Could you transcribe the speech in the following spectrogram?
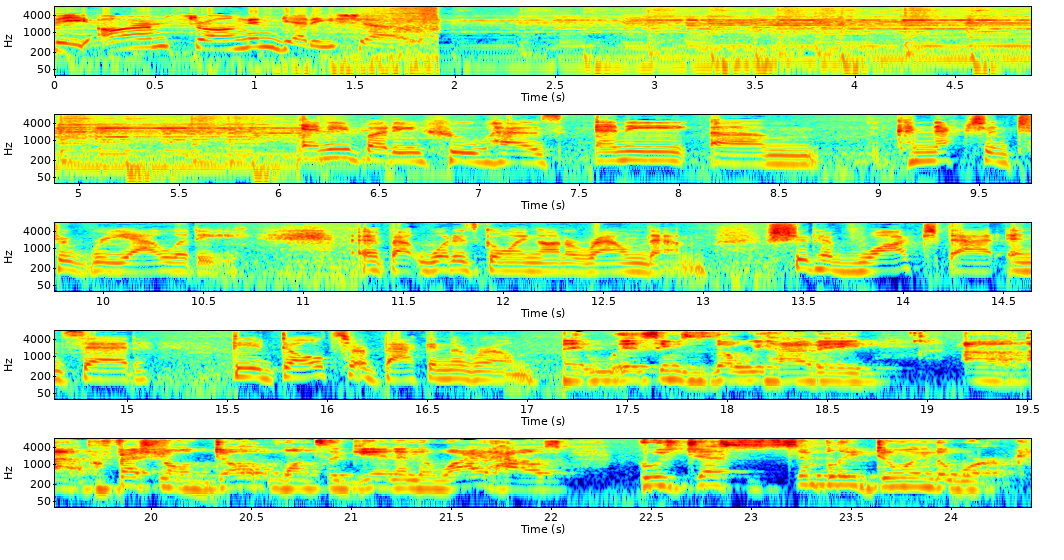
The Armstrong and Getty Show. Anybody who has any um, connection to reality about what is going on around them should have watched that and said, the adults are back in the room. It, it seems as though we have a, uh, a professional adult once again in the White House who's just simply doing the work.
